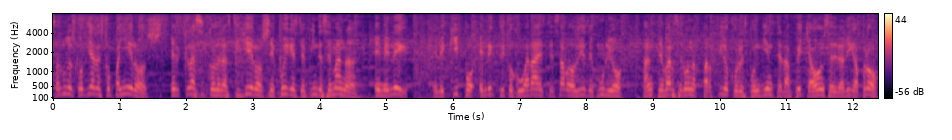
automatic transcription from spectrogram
Saludos cordiales compañeros. El clásico del astillero se juega este fin de semana. MLE, el equipo eléctrico jugará este sábado 10 de julio ante Barcelona, partido correspondiente a la fecha 11 de la Liga Pro.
